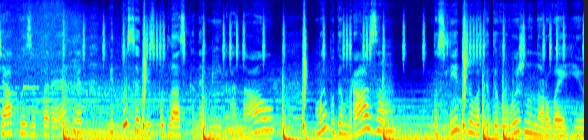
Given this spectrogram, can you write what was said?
Дякую за перегляд. Підписуйтесь, будь ласка, на мій канал. Будемо разом досліджувати дивовижну Норвегію.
